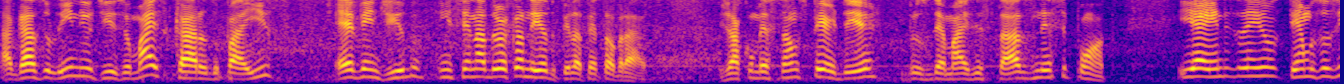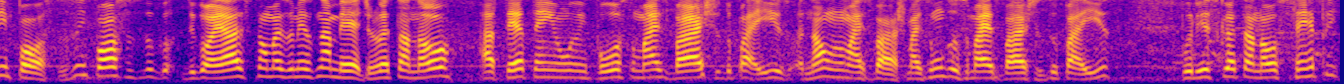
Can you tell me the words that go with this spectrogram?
a gasolina e o diesel mais caro do país é vendido em Senador Canedo pela Petrobras. Já começamos a perder para os demais estados nesse ponto. E ainda tem, temos os impostos. Os impostos do, de Goiás estão mais ou menos na média. O etanol até tem um imposto mais baixo do país, não mais baixo, mas um dos mais baixos do país. Por isso que o etanol sempre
